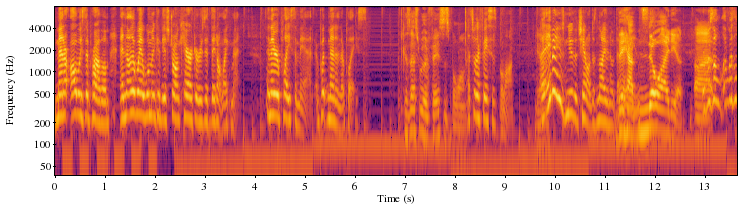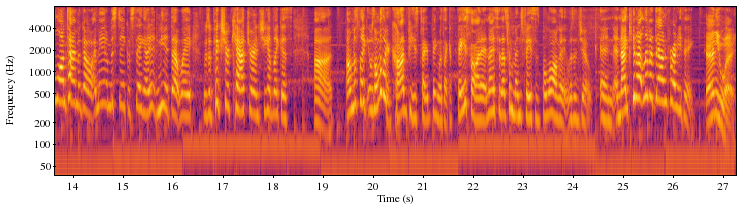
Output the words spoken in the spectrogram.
Men are always the problem. And the other way a woman can be a strong character is if they don't like men, and they replace a man and put men in their place. Because that's where their faces belong. That's where their faces belong. Yeah. Uh, anybody who's new to the channel does not even know what that They have no idea. Uh, It was a it was a long time ago. I made a mistake of saying it. I didn't mean it that way. There was a picture of Catra and she had like a uh almost like it was almost like a cod piece type thing with like a face on it. And I said that's where men's faces belong and it was a joke. And and I cannot live it down for anything. Anyway,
